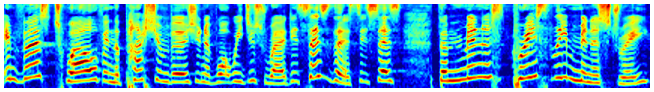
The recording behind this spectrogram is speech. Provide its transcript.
In verse 12, in the Passion Version of what we just read, it says this it says, The minist- priestly ministry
